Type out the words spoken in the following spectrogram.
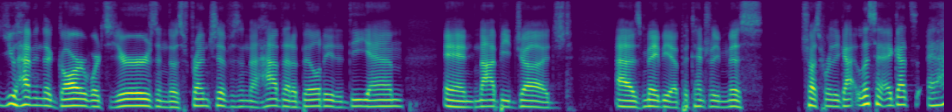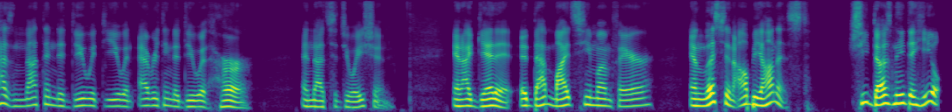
you having the guard where it's yours and those friendships and to have that ability to DM and not be judged as maybe a potentially mistrustworthy guy. Listen, it got it has nothing to do with you and everything to do with her in that situation. And I get it. it that might seem unfair. And listen, I'll be honest. She does need to heal.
